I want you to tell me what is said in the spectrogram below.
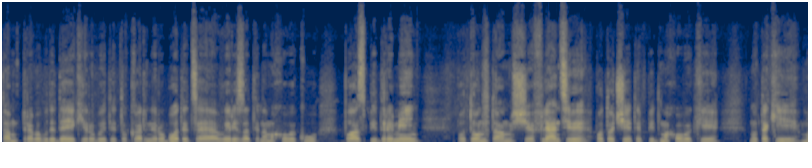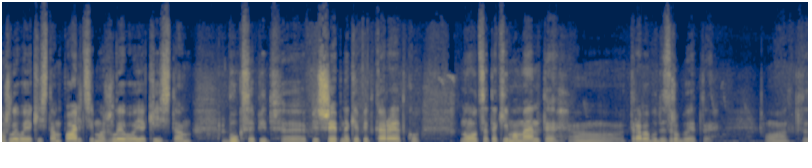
Там треба буде деякі робити токарні роботи. Це вирізати на маховику паз під ремінь, потім там ще флянці поточити під маховики. Ну такі, можливо, якісь там пальці, можливо, якісь там букси під е, підшипники під каретку. Ну, це такі моменти о, треба буде зробити. От,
